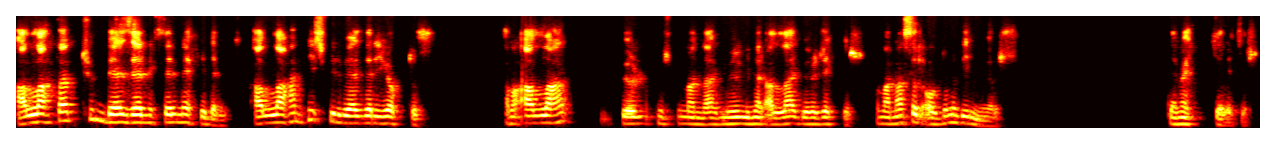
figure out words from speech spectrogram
Allah'tan tüm benzerlikleri nefrederek. Allah'ın hiçbir benzeri yoktur. Ama Allah'ın Müslümanlar, müminler Allah'ı görecektir. Ama nasıl olduğunu bilmiyoruz. Demek gerekir.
